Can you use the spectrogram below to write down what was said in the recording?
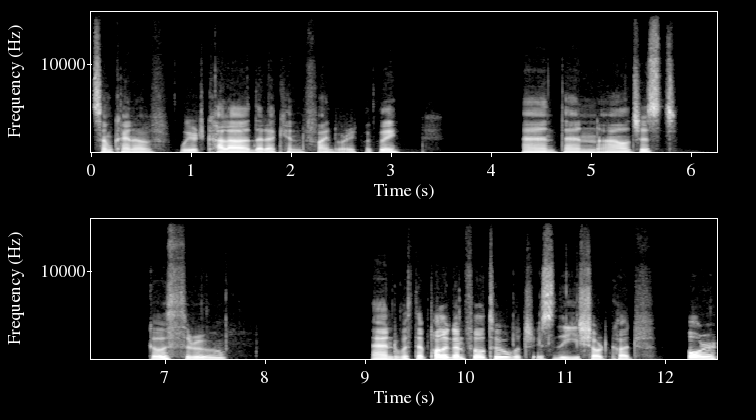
some kind of weird color that I can find very quickly. And then I'll just go through. And with the polygon fill tool which is the shortcut for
